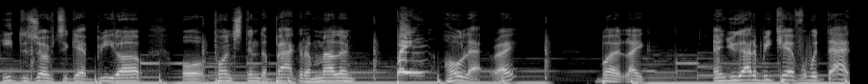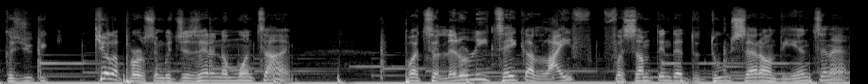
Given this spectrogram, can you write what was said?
he deserved to get beat up or punched in the back of the melon. Bing, hold that, right? But like, and you got to be careful with that because you could kill a person with just hitting them one time. But to literally take a life for something that the dude said on the internet,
